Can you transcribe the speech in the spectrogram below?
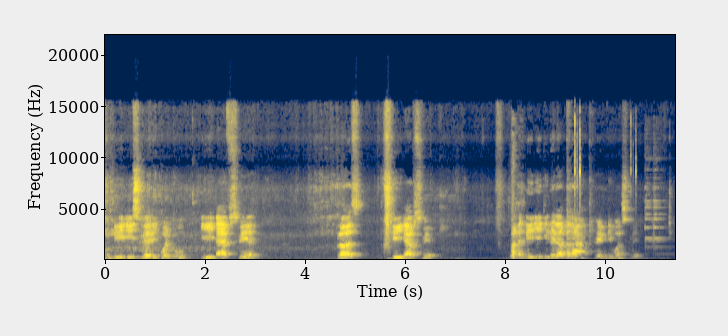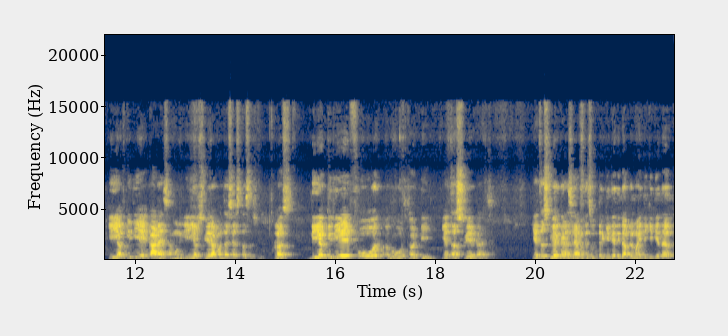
मग D E square equal to E F square plus D F square आता डीई e किती आहे आपल्याला? Twenty one square E F किती आहे? काढायचा. म्हणून ई एफ स्क्वेअर आपण जसे तसंच प्लस डीएफ किती आहे? फोर रूट थर्टीन याचा स्क्वेअर करायचा. याचा स्क्वेअर करायसाठी आपण त्याचं उत्तर किती येतं आपल्याला माहिती किती येतं?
